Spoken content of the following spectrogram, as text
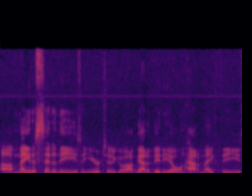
uh, made a set of these a year or two ago. I've got a video on how to make these.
